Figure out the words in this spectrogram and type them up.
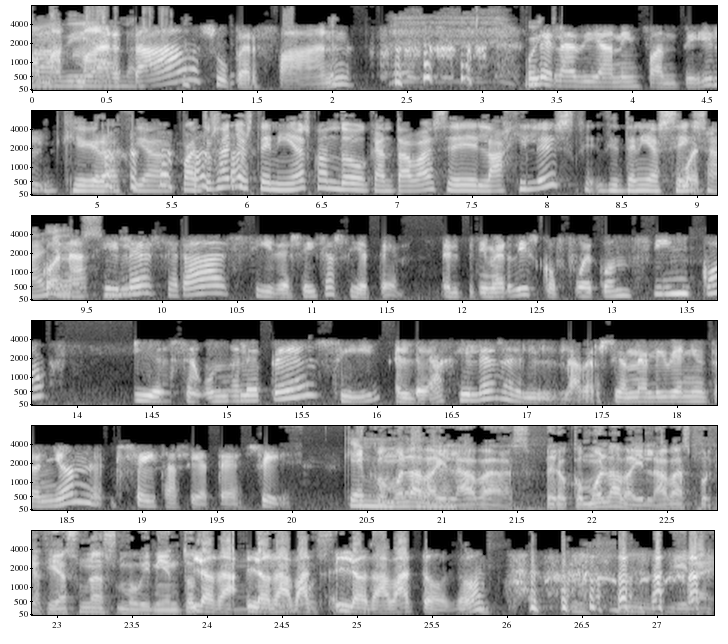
bueno, a Diana". Marta, super fan de la Diana infantil. Qué gracia. ¿Cuántos años tenías cuando cantabas el Ágiles? Tenías seis pues años. con Ágiles era, sí, de 6 a 7. El primer disco fue con 5 y el segundo LP, sí, el de Ágiles, el- la versión de Olivia Newton-John, 6 a 7, sí. Qué ¿Y cómo la mona. bailabas? ¿Pero cómo la bailabas? Porque hacías unos movimientos... Lo, da- lo, daba, lo daba todo. ¿Y la,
